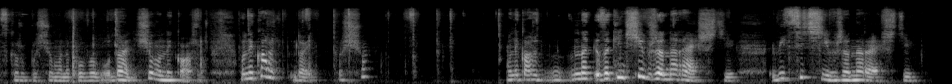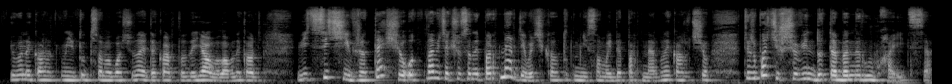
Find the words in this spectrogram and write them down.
скажу, про що мене повело. Далі, що вони кажуть? Вони кажуть, дай, про що? Вони кажуть, закінчи вже нарешті, відсічі вже нарешті. І вони кажуть, мені тут саме бачу, знаєте, карта диявола, вони кажуть, відсічі вже те, що, от навіть якщо це не партнер, дівчатка, тут мені саме йде партнер, вони кажуть, що ти ж бачиш, що він до тебе не рухається.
